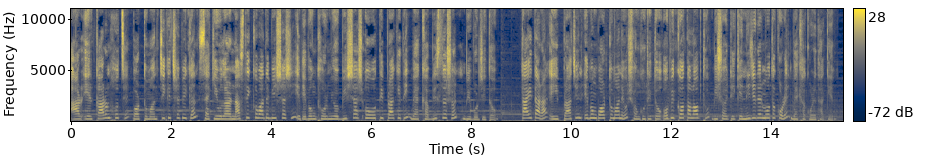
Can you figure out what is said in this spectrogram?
আর এর কারণ হচ্ছে বর্তমান চিকিৎসা বিজ্ঞান স্যাকিউলার নাস্তিক্যবাদে বিশ্বাসী এবং ধর্মীয় বিশ্বাস ও অতি প্রাকৃতিক ব্যাখ্যা বিশ্লেষণ বিবর্জিত। তাই তারা এই প্রাচীন এবং বর্তমানেও সংঘটিত অভিজ্ঞতালব্ধ বিষয়টিকে নিজেদের মতো করে ব্যাখ্যা করে থাকেন।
